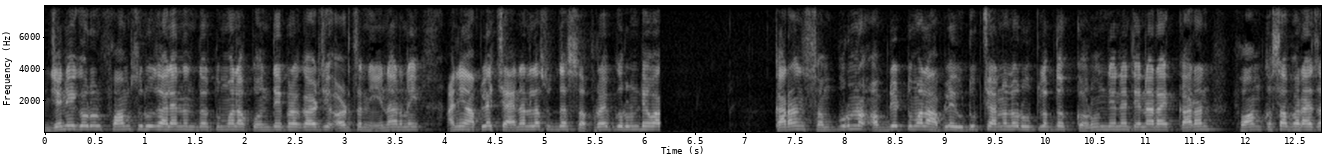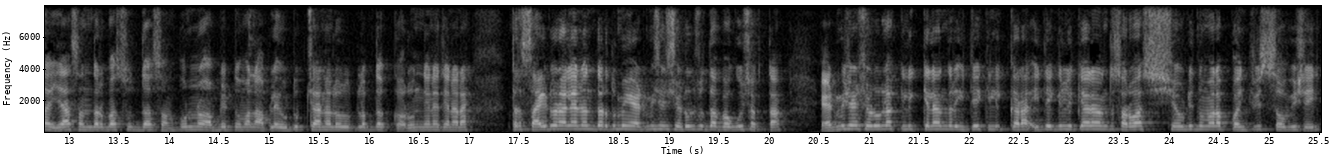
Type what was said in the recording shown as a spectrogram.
जेणेकरून फॉर्म सुरू झाल्यानंतर तुम्हाला कोणत्याही प्रकारची अडचण येणार नाही आणि आपल्या चॅनललासुद्धा सबस्क्राईब करून ठेवा. कारण संपूर्ण अपडेट तुम्हाला आपल्या यूट्यूब चॅनलवर उपलब्ध करून देण्यात येणार आहे. कारण फॉर्म कसा भरायचा या संदर्भात सुद्धा संपूर्ण अपडेट तुम्हाला आपल्या यूट्यूब चॅनलवर उपलब्ध करून देण्यात येणार आहे. तर साईडवर आल्यानंतर तुम्ही ॲडमिशन शेड्यूलसुद्धा बघू शकता. ॲडमिशन शेड्यूलला क्लिक केल्यानंतर इथे क्लिक करा. इथे क्लिक केल्यानंतर सर्वात शेवटी तुम्हाला पंचवीस सव्वीस येईल.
